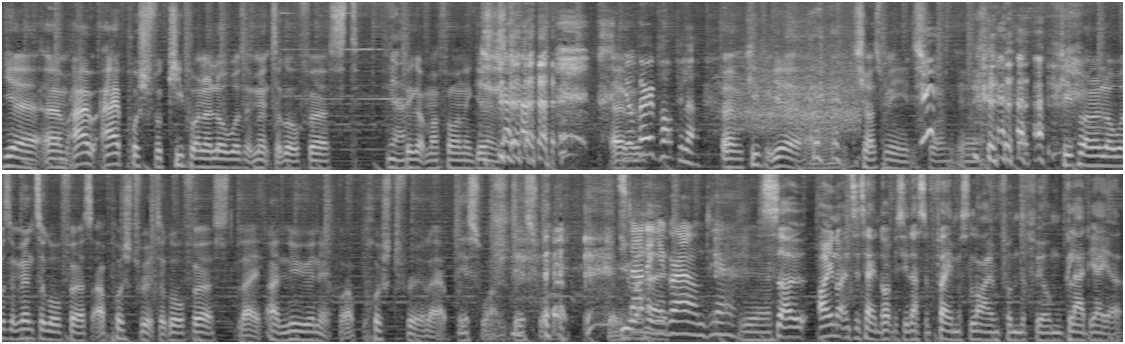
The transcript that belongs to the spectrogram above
Yeah, um, I I pushed for keep it on the low. Wasn't meant to go first. Yeah. Pick up my phone again. um, You're very popular. um, keep it, yeah. uh, trust me, this one. Yeah. keep it on the low wasn't meant to go first. I pushed for it to go first. Like I knew in it, but I pushed for it. Like this one, this one. You Standing were your ground, yeah. yeah. So, Are You Not Entertained? Obviously, that's a famous line from the film Gladiator.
